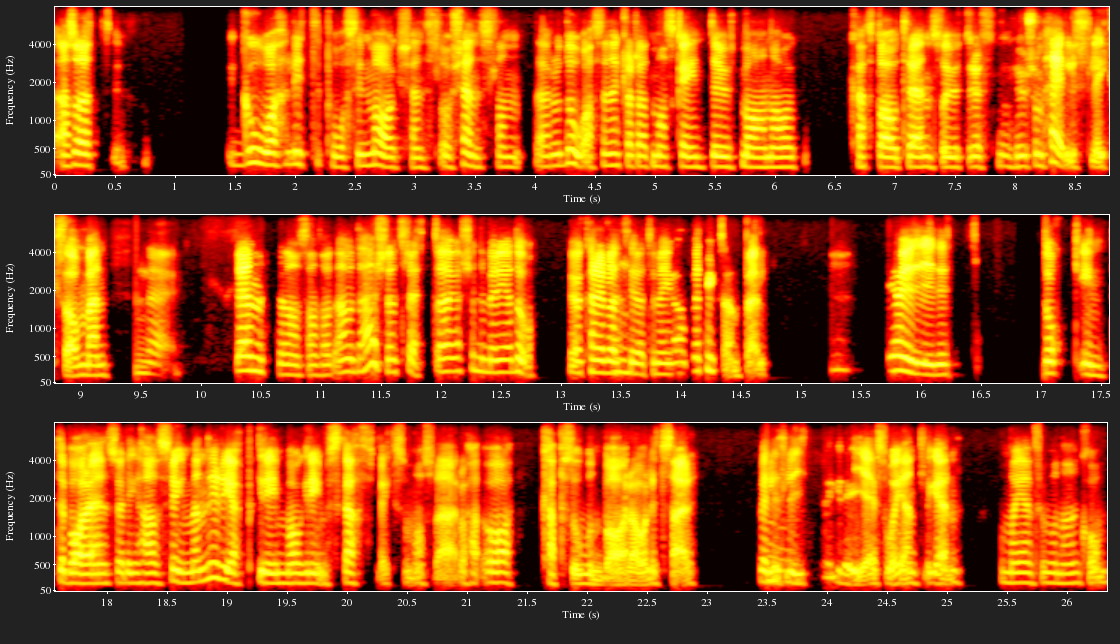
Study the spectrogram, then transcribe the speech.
alltså att gå lite på sin magkänsla och känslan där och då. Sen är det klart att man ska inte utmana och kasta av träns och utrustning hur som helst liksom. Men Nej. Känns det någonstans att ja, men det här känns rätt, jag känner mig redo. Jag kan relatera till mig Abbe till exempel. Jag har ju ridit dock inte bara en Sölling halsring men i repgrimma och grimskaft liksom och sådär och, och kapson bara och lite så här väldigt Mm. lite grejer så egentligen om man jämför med när han kom.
